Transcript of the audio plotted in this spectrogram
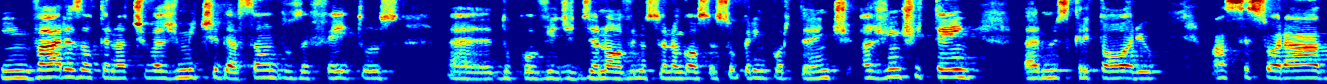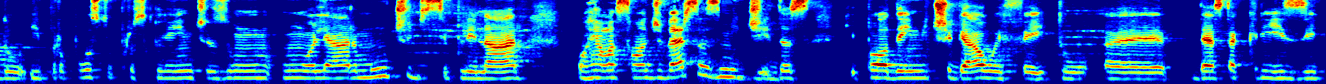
em várias alternativas de mitigação dos efeitos é, do Covid-19 no seu negócio é super importante. A gente tem é, no escritório assessorado e proposto para os clientes um, um olhar multidisciplinar com relação a diversas medidas que podem mitigar o efeito é, desta crise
